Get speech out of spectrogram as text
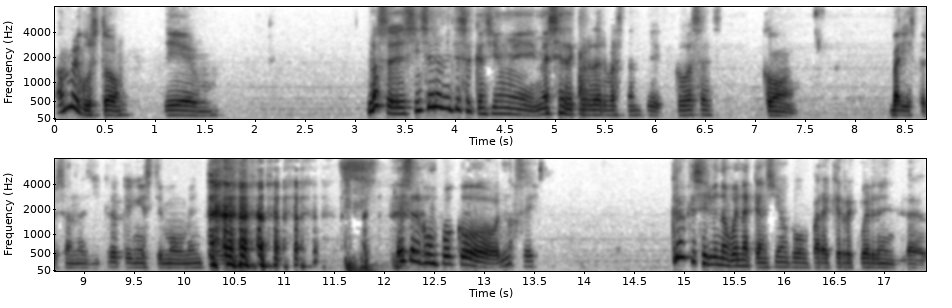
a mí me gustó. Eh, no sé, sinceramente esa canción me, me hace recordar bastante cosas con varias personas y creo que en este momento es algo un poco, no sé. Creo que sería una buena canción como para que recuerden la-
